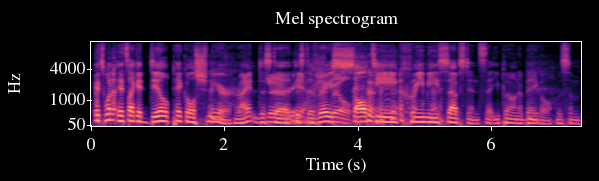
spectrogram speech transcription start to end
It's one. It's like a dill pickle schmear, right? Just a Yeah, just a very spill. salty, creamy substance that you put on a bagel with some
